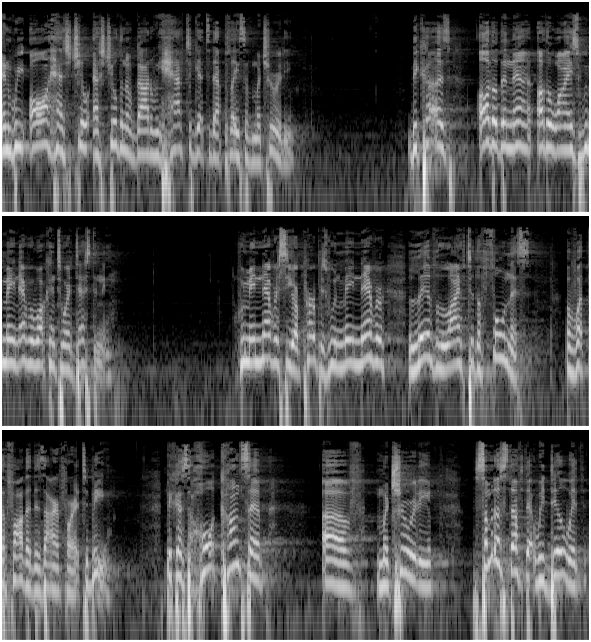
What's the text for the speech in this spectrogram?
And we all as, chil- as children of God, we have to get to that place of maturity. Because other than that, otherwise we may never walk into our destiny. We may never see our purpose. We may never live life to the fullness of what the Father desired for it to be. Because the whole concept of maturity, some of the stuff that we deal with,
